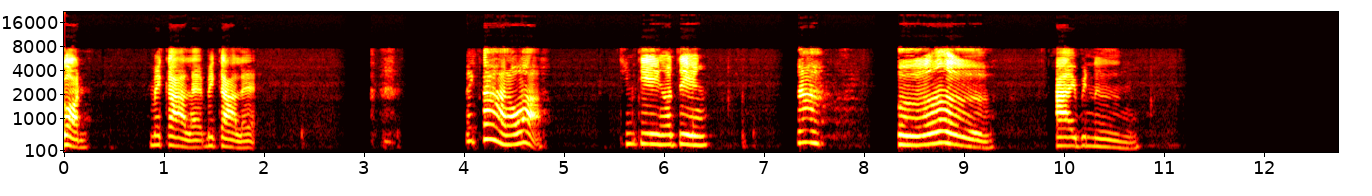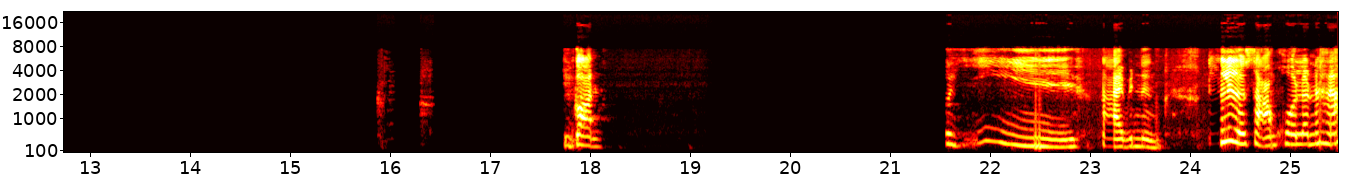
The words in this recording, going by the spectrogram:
ก่อน ไม่กล้าแล้วไม่กล้าแล้วไม่กล้าแล้วอะ จริงๆเอาจริงนะเออ ตายไปหนึ่งก่อน ยตายไปหนึ่งนี่เหลือสามคนแล้วนะฮะ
